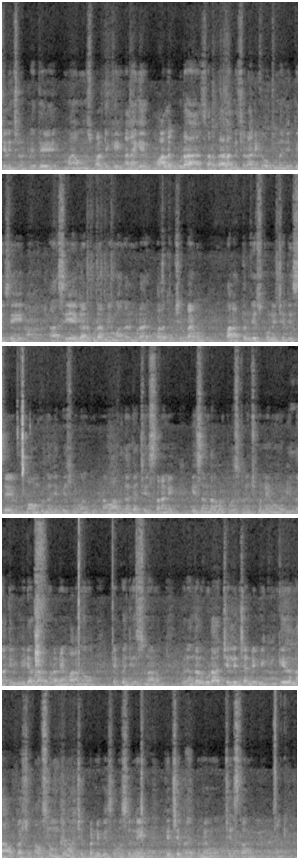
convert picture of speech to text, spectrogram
చెల్లించినట్లయితే మా మున్సిపాలిటీకి అలాగే వాళ్ళకు కూడా సరఫరాలు అందించడానికి అవుతుందని చెప్పేసి సిఏ గారు కూడా మేము అందరం కూడా వాళ్ళతో చెప్పాము. వాళ్ళు అర్థం చేసుకొని చెల్లిస్తే బాగుంటుందని చెప్పేసి మేము అనుకుంటున్నాము. ఆ విధంగా చేస్తారని ఈ సందర్భాన్ని పురస్కరించుకుని నేను ఈ ఈ మీడియా ద్వారా కూడా నేను వాళ్ళను రిక్వెస్ట్ చేస్తున్నాను. మీరందరూ కూడా చెల్లించండి. మీకు ఇంకేదైనా అవకాశం అవసరం ఉంటే మాకు చెప్పండి. మీ సమస్యల్ని తీర్చే ప్రయత్నం మేము చేస్తాము. థ్యాంక్ యూ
